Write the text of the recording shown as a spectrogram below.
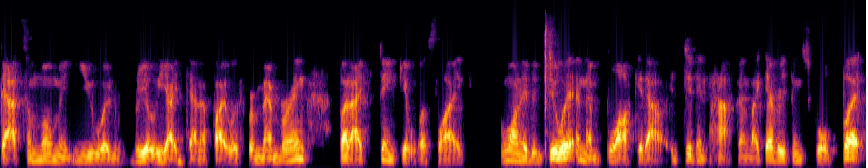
that's a moment you would really identify with remembering. But I think it was like, wanted to do it and then block it out. It didn't happen. Like everything's cool. But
